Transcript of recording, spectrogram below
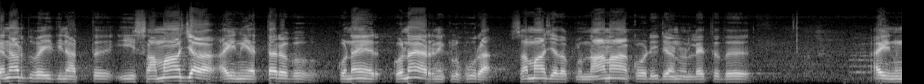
ಏನಾರ್ದು ವೈದ್ಯನ ಅತ್ತು ಈ ಸಮಾಜ ಐನ ಎತ್ತರಗು ಕೊನೆಯರ್, ಕೊನೆಯರ್ನಿಕ್ಲು ಪೂರ ಸಮಾಜದ ನಾನಾ ಕೋಡಿ ಜನಲೆತ್ತದು ಐನು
